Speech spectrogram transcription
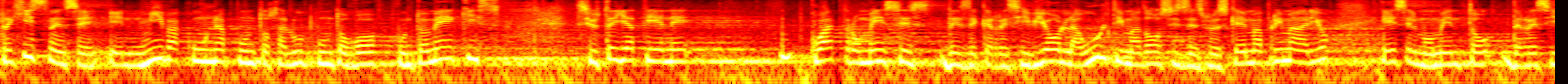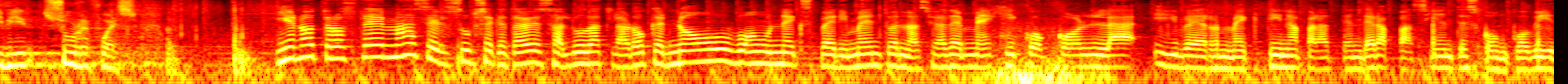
Regístrense en mivacuna.salud.gov.mx. Si usted ya tiene cuatro meses desde que recibió la última dosis de su esquema primario, es el momento de recibir su refuerzo. Y en otros temas, el subsecretario de Salud aclaró que no hubo un experimento en la Ciudad de México con la ivermectina para atender a pacientes con COVID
